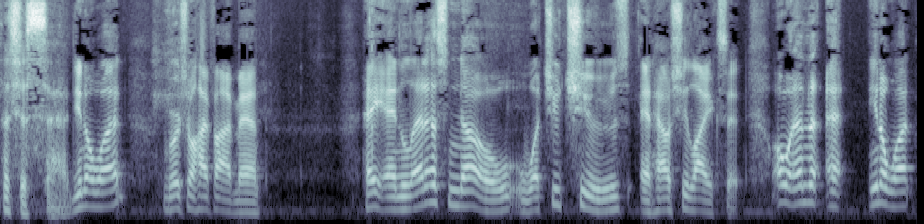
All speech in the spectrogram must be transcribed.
That's just sad. You know what? Virtual high five, man. Hey, and let us know what you choose and how she likes it. Oh, and uh, you know what?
